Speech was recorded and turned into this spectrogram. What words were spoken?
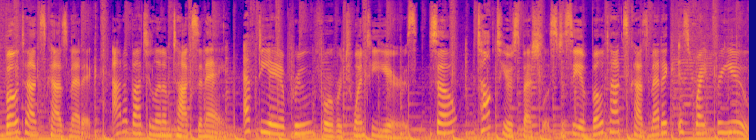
Botox Cosmetic, out of botulinum toxin A, FDA approved for over 20 years. So, talk to your specialist to see if Botox Cosmetic is right for you.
